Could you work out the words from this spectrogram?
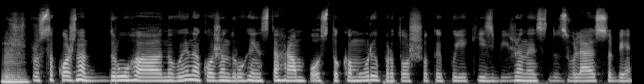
Мгм. Просто кожна друга новина, кожен другий інстаграм пост Камури про те, що типу якийсь біженець дозволяє собі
